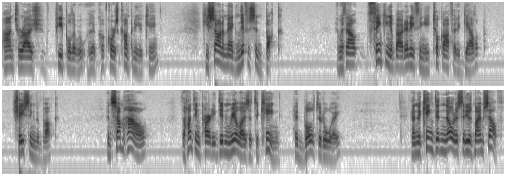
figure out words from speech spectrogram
entourage of people that were, of course, company a king, he saw a magnificent buck. And without thinking about anything, he took off at a gallop, chasing the buck. And somehow, the hunting party didn't realize that the king had bolted away and the king didn't notice that he was by himself.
